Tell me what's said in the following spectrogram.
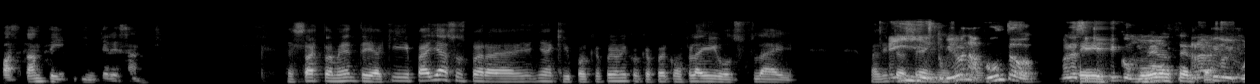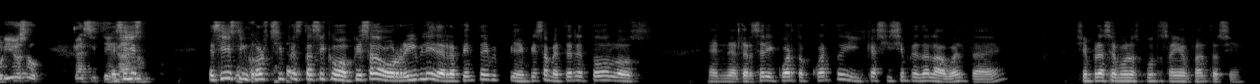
bastante interesante. Exactamente, aquí payasos para Iñaki, porque fue el único que fue con Fly Eagles Fly. y estuvieron a punto. Ahora sí, que como rápido y curioso, casi te gano. Ese Justin Horst siempre está así como empieza horrible y de repente empieza a meterle todos los en el tercer y cuarto cuarto y casi siempre da la vuelta, ¿eh? Siempre hace buenos puntos ahí en Fantasy.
